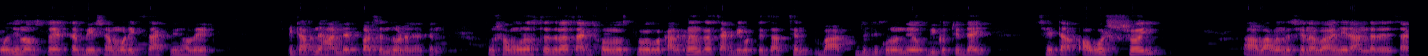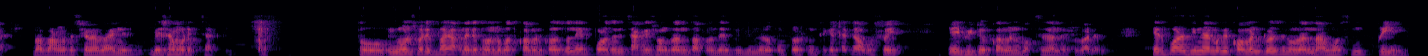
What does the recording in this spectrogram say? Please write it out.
অধীনস্থ একটা বেসামরিক চাকরি হবে। এটা আপনি হান্ড্রেড পার্সেন্ট ধরে রাখেন। তো সমস্ত যারা চাকরি সমস্ত কারখানায় যারা চাকরি করতে চাচ্ছেন বা যদি কোনো নিয়োগ বিজ্ঞপ্তি দেয়, সেটা অবশ্যই বাংলাদেশ সেনাবাহিনীর আন্ডারে চাকরি বা বাংলাদেশ সেনাবাহিনীর বেসামরিক চাকরি। তো ইমন শরীফ ভাই, আপনাকে ধন্যবাদ কমেন্ট করার জন্য। এরপর যদি চাকরি সংক্রান্ত আপনাদের বিভিন্ন রকম প্রশ্ন থেকে থাকে, অবশ্যই এই ভিডিওর কমেন্ট বক্সে জানাতে পারেন। এরপরে যিনি আমাকে কমেন্ট করেছেন, ওনার নাম হচ্ছেন প্রিন্স।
